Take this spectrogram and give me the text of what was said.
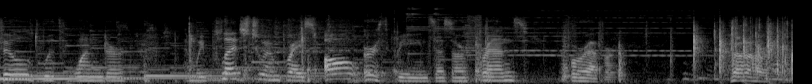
filled with wonder, and we pledged to embrace all Earth beings as our friends forever.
